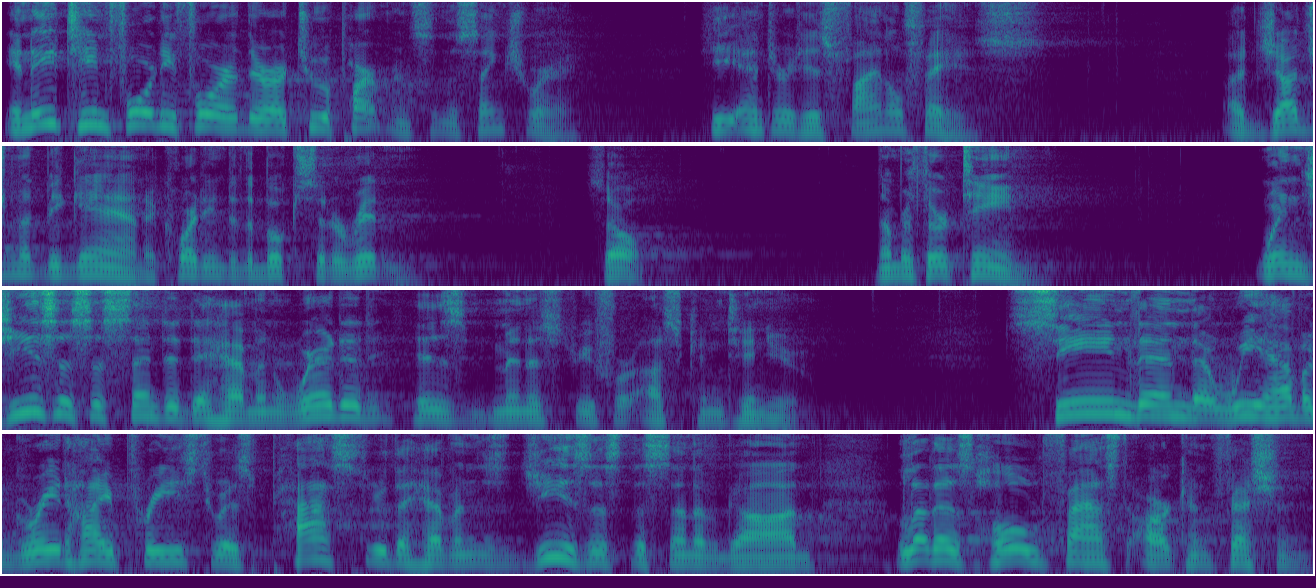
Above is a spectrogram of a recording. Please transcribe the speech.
In 1844, there are two apartments in the sanctuary. He entered his final phase. A judgment began according to the books that are written. So, number 13. When Jesus ascended to heaven, where did his ministry for us continue? Seeing then that we have a great high priest who has passed through the heavens, Jesus, the Son of God, let us hold fast our confession.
